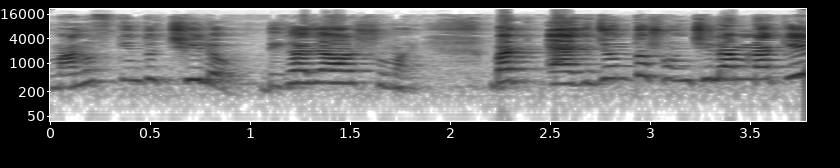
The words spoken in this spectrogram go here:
মানুষ কিন্তু ছিল দীঘা যাওয়ার সময়। বাট একজন তো শুনছিলাম নাকি?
